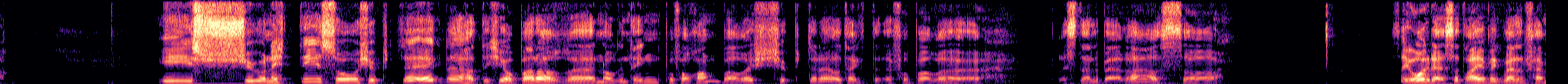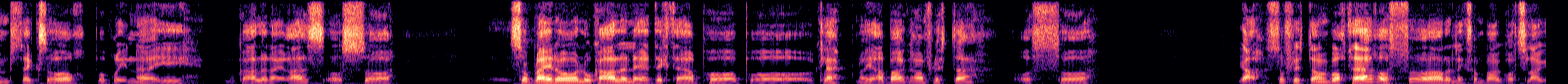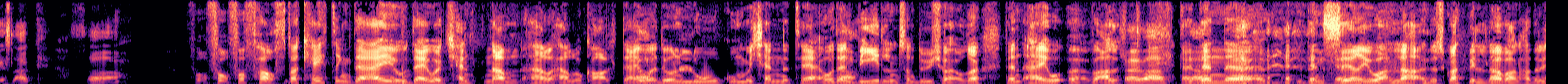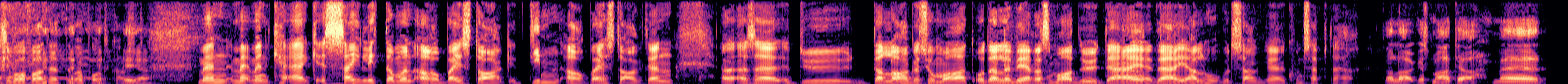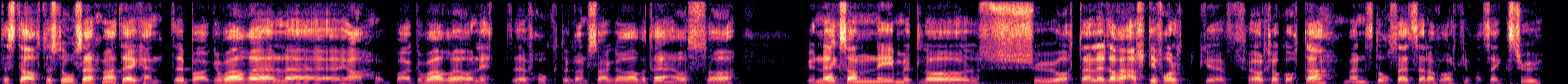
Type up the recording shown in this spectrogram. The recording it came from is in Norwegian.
i 97 så kjøpte jeg det. Hadde ikke jobba der eh, noen ting på forhånd, bare kjøpte det og tenkte det får bare eh, briste eller bære. Og så så gjorde jeg det. Så drev jeg vel fem-seks år på Bryne i lokalet deres. Og så, så ble da lokalet ledig her på, på Klepp når Jærbakeren flytta. Og så ja, så flytta vi bort her, og så har det liksom bare gått slag i slag. Så For, for, for Farstad Catering det er, jo, det er jo et kjent navn her, her lokalt. Det er, jo, det er en logo vi kjenner til. Og den bilen som du kjører, den er jo overalt. overalt. Eh, Ja. Den, eh, den ser jo alle. Du skulle hatt bilde av den, hadde det ikke vært for at dette var podkast. Ja. Men, men, men er, si litt om en arbeidsdag. Din arbeidsdag. Den, altså, du, Der lages jo mat, og der leveres mat ut. Det er, det er i all hovedsak eh, konseptet her. Det lages mat, ja. Men det starter stort sett med at jeg henter bakevare, eller ja, bakevare og litt eh, frukt og grønnsaker av og til. Og så begynner jeg sånn i mellom sju-åtte, eller det er alltid folk eh, før klokka åtte, men stort sett er det folk fra seks-sju.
